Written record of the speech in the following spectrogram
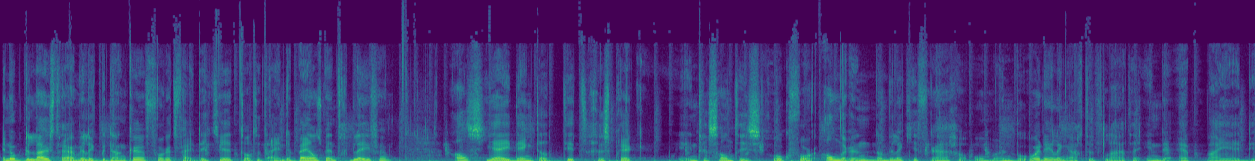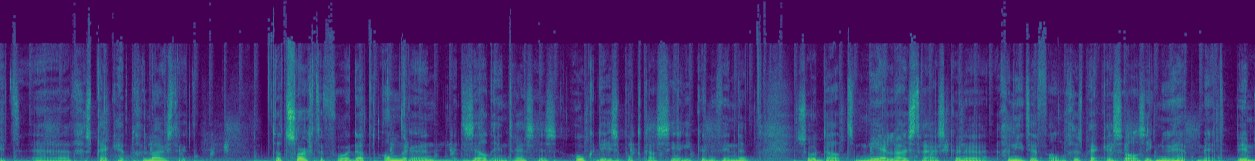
En ook de luisteraar wil ik bedanken voor het feit dat je tot het einde bij ons bent gebleven. Als jij denkt dat dit gesprek interessant is, ook voor anderen, dan wil ik je vragen om een beoordeling achter te laten in de app waar je dit uh, gesprek hebt geluisterd. Dat zorgt ervoor dat anderen met dezelfde interesses ook deze podcastserie kunnen vinden, zodat meer luisteraars kunnen genieten van gesprekken zoals ik nu heb met Wim.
